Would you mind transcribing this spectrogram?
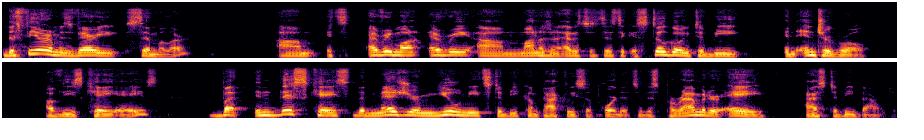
the theorem is very similar. Um, it's every mon every um, monotone additive statistic is still going to be an integral of these KAs. But in this case, the measure mu needs to be compactly supported. So this parameter A has to be bounded.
